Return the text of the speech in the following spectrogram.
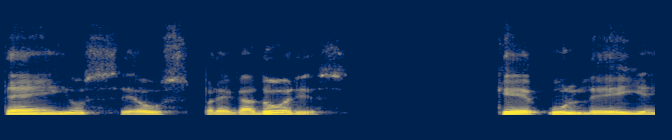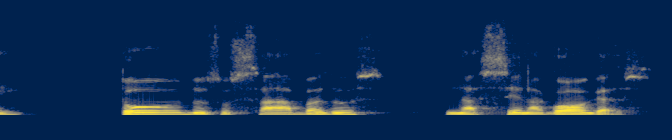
tem os seus pregadores, que o leem todos os sábados nas sinagogas.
